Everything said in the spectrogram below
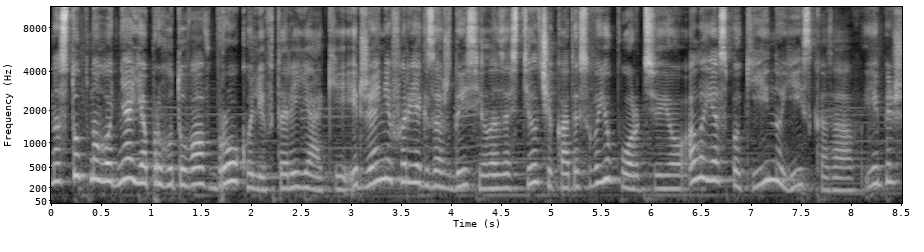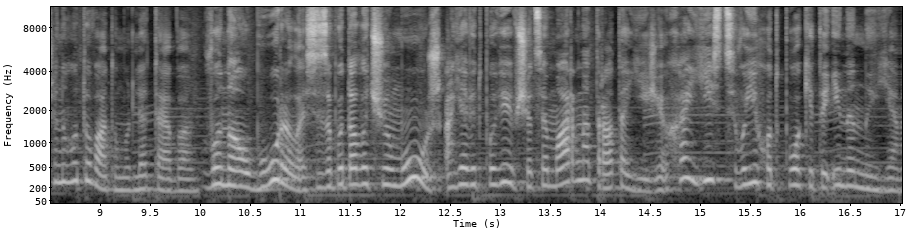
Наступного дня я приготував броколі в теріякі, і Дженніфер, як завжди, сіла за стіл чекати свою порцію, але я спокійно їй сказав: я більше не готуватиму для тебе. Вона обурилась, запитала, чому ж? А я відповів, що це марна трата їжі. Хай їсть свої хотпокіти і не ниє.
